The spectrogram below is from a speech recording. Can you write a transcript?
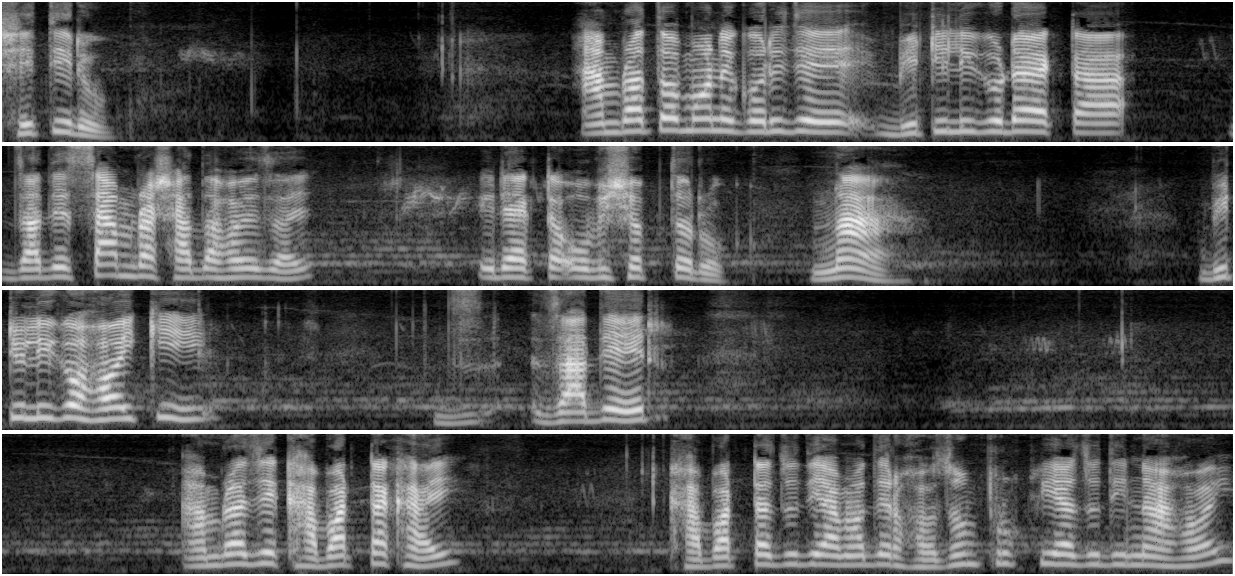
স্মৃতিরোগ আমরা তো মনে করি যে বিটিলিগোটা একটা যাদের চামড়া সাদা হয়ে যায় এটা একটা অভিশপ্ত রোগ। না। বিটুলিগো হয় কি? যাদের আমরা যে খাবারটা খাই, খাবারটা যদি আমাদের হজম প্রক্রিয়া যদি না হয়,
